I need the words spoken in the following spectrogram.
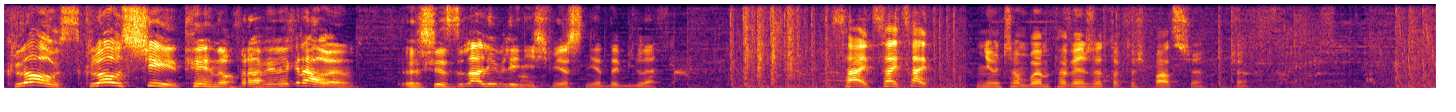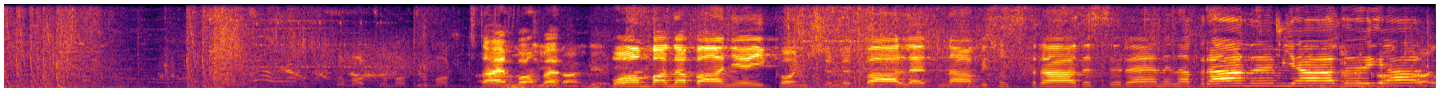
Close, close shit! Ty, no prawie wygrałem. Już się zlali w linii śmiesznie, debile. Side, side, side! Nie wiem czemu byłem pewien, że to ktoś patrzy. Czek. Stałem bombę. Bomba na banie i kończymy balet na Wisą Stradę, syreny nad ranem, jadę, jadę.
